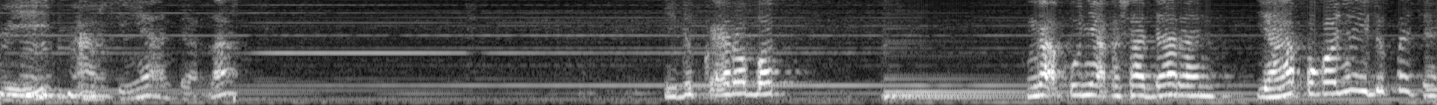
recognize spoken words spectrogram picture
wi mm-hmm. artinya adalah hidup kayak robot nggak punya kesadaran ya pokoknya hidup aja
